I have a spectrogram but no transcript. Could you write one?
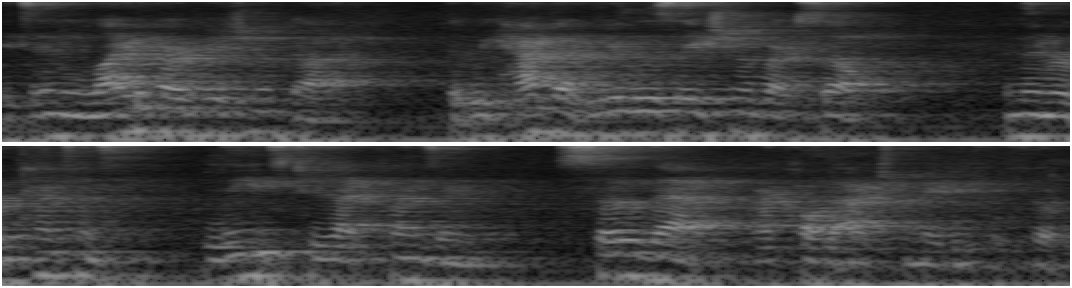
It's in light of our vision of God that we have that realization of ourself, and then repentance leads to that cleansing so that our call to action may be fulfilled.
